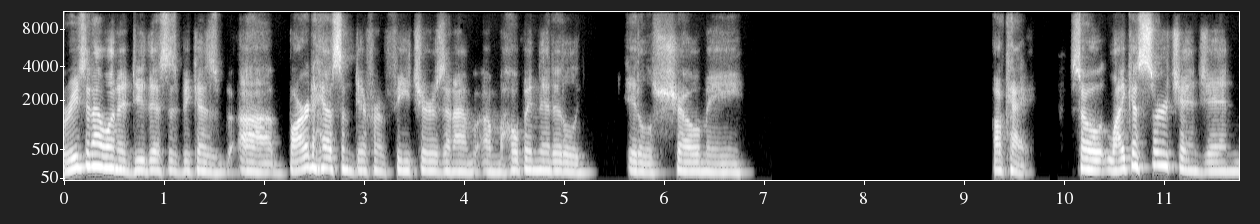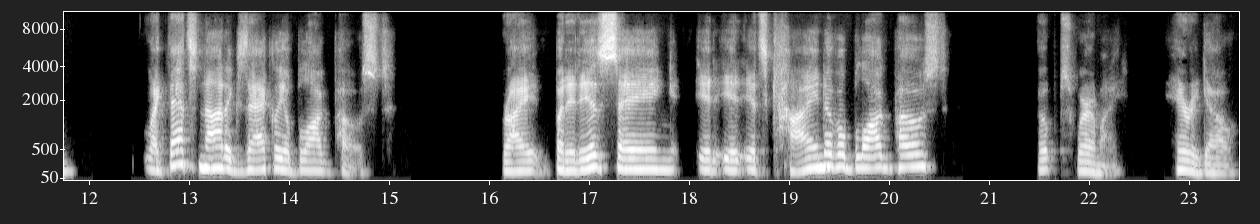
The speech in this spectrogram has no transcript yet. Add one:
The reason I want to do this is because uh, Bard has some different features, and I'm I'm hoping that it'll it'll show me. Okay, so, like a search engine, like that's not exactly a blog post, right? But it is saying it, it it's kind of a blog post. Oops, where am I? Here we go.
